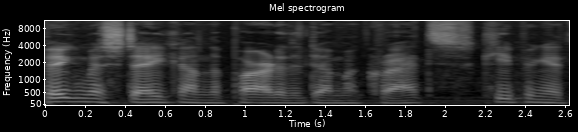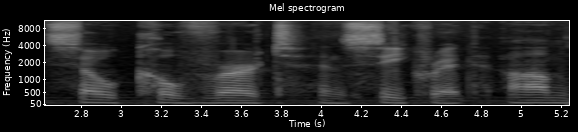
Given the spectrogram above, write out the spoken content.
Big mistake on the part of the Democrats, keeping it so covert and secret. Um,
